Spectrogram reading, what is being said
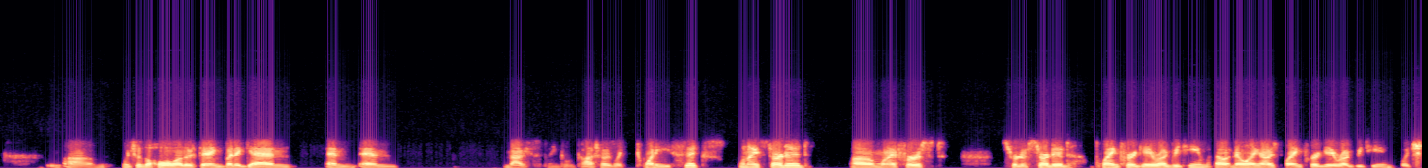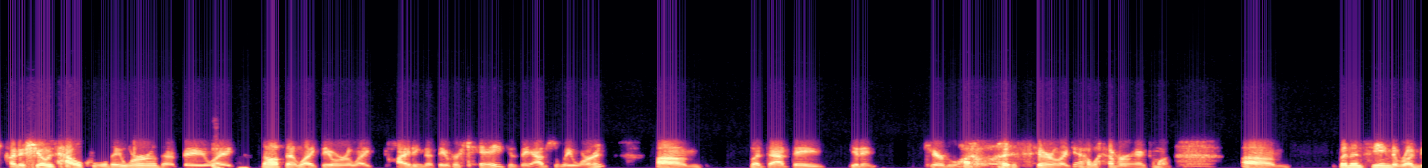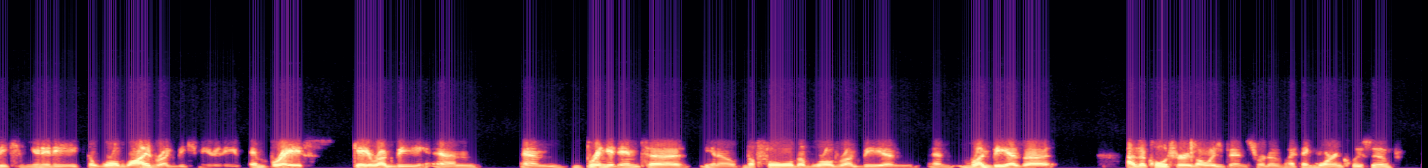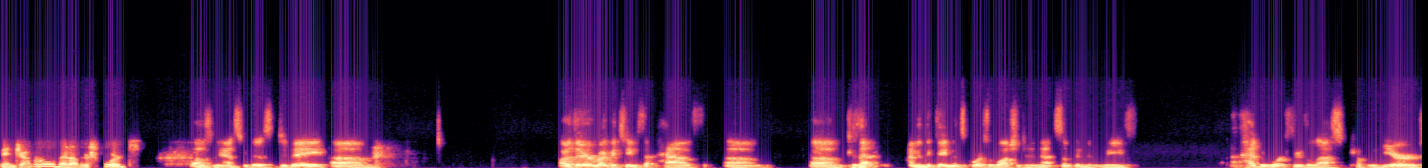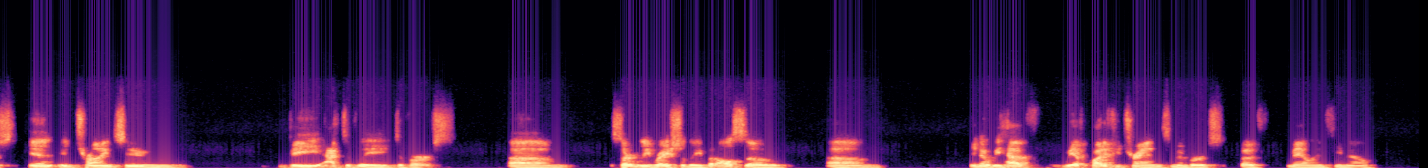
um, which was a whole other thing. But again, and and I think, oh gosh, I was like 26 when I started. Um, when I first sort of started playing for a gay rugby team without knowing I was playing for a gay rugby team, which kind of shows how cool they were. That they like, not that like they were like hiding that they were gay because they absolutely weren't, um, but that they didn't care who I was. they were like, yeah, whatever, man, come on. Um, but then seeing the rugby community, the worldwide rugby community, embrace gay rugby and and bring it into you know the fold of world rugby and and rugby as a as a culture has always been sort of I think more inclusive in general than other sports. Well, I was going to ask you this: Do they um, are there rugby teams that have because um, um, that I'm in the gay men's chorus of Washington, and that's something that we've had to work through the last couple of years in in trying to be actively diverse um, certainly racially, but also, um, you know, we have we have quite a few trans members, both male and female.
